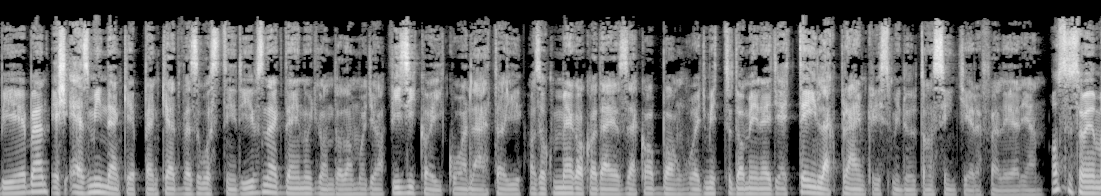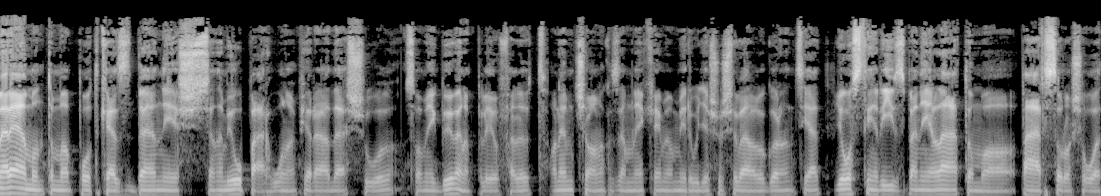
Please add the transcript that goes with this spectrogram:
NBA-ben, és ez mindenképpen kedvez Austin Reevesnek, de én úgy gondolom, hogy a fizikai korlátai azok megakadályozzák abban, hogy mit tudom én, egy, egy tényleg prime Chris Middleton Middleton szintjére felérjen. Azt hiszem, én már elmondtam a podcastben, és szerintem jó pár hónapja ráadásul, szóval még bőven a playoff előtt, ha nem csalnak az emlékeim, amire ugye sose vállalok garanciát. Hogy Austin Reevesben én látom a párszoros all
